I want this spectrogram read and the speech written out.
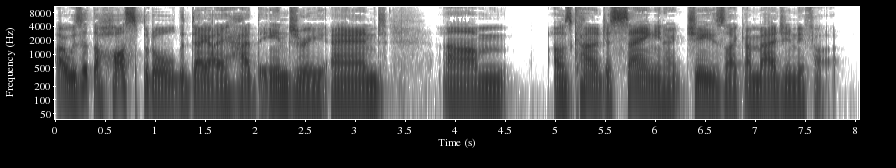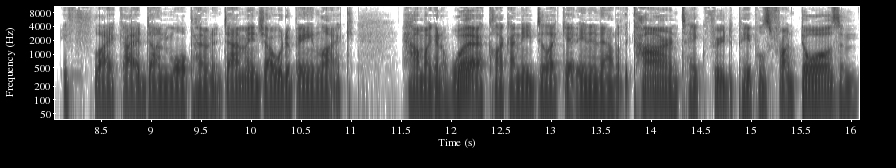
I was at the hospital the day I had the injury, and um, I was kind of just saying, you know, geez, like imagine if I, if like I had done more permanent damage, I would have been like, how am I going to work? Like I need to like get in and out of the car and take food to people's front doors and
